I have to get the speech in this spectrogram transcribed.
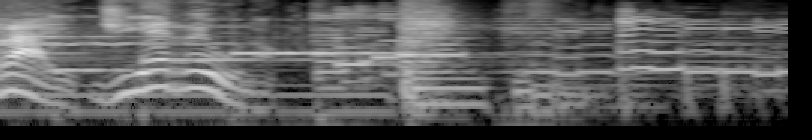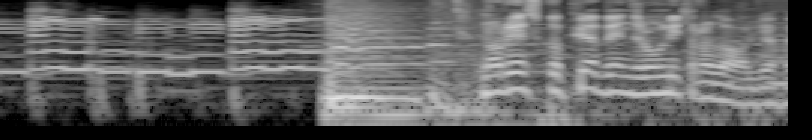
RAI GR1 non riesco più a vendere un litro d'olio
